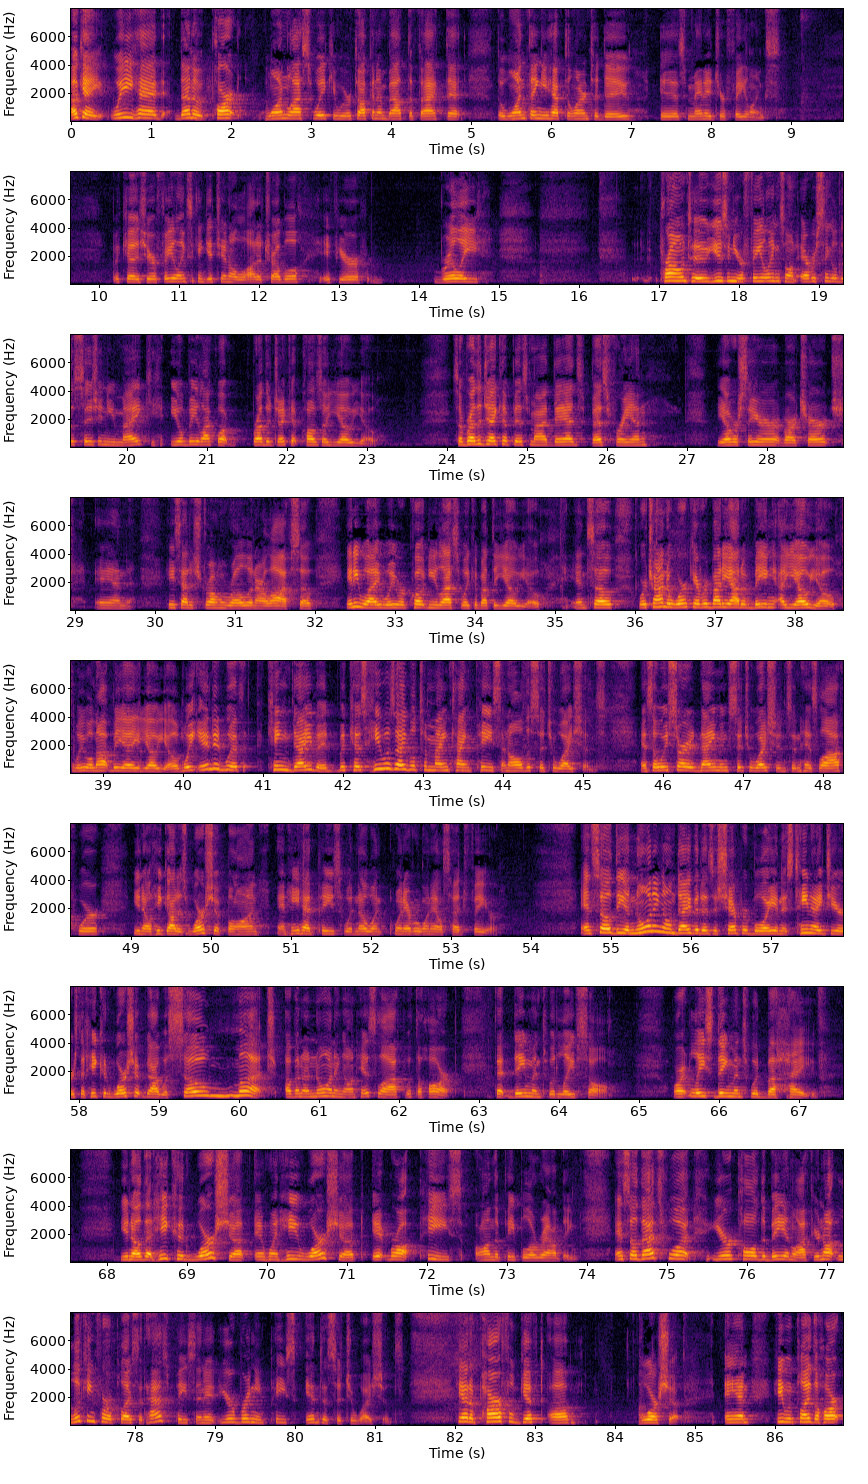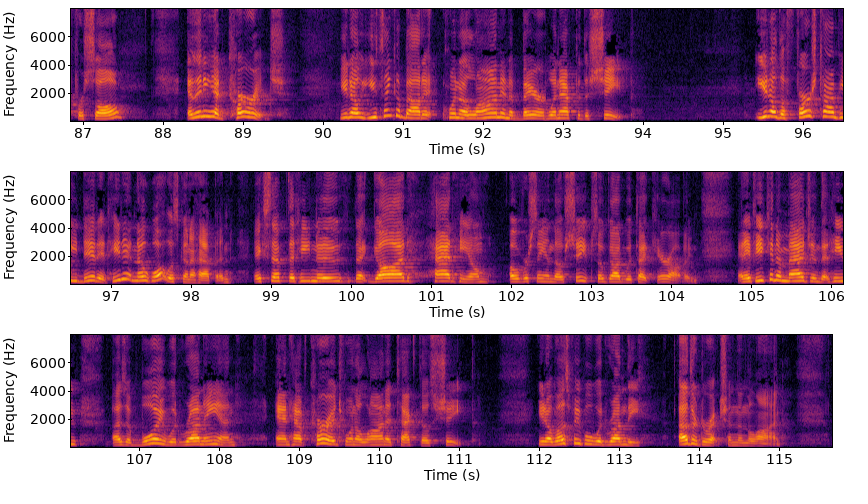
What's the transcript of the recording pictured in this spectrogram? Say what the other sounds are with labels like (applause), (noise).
Okay, we had done a part one last week, and we were talking about the fact that the one thing you have to learn to do is manage your feelings. Because your feelings can get you in a lot of trouble if you're really prone to using your feelings on every single decision you make. You'll be like what Brother Jacob calls a yo yo. So, Brother Jacob is my dad's best friend, the overseer of our church, and he's had a strong role in our life. So, anyway, we were quoting you last week about the yo yo. And so, we're trying to work everybody out of being a yo yo. We will not be a yo yo. And we ended with King David because he was able to maintain peace in all the situations. And so, we started naming situations in his life where, you know, he got his worship on and he had peace when no one when everyone else had fear. And so the anointing on David as a shepherd boy in his teenage years that he could worship God was so much of an anointing on his life with the harp that demons would leave Saul, or at least demons would behave. You know, that he could worship, and when he worshiped, it brought peace on the people around him. And so that's what you're called to be in life. You're not looking for a place that has peace in it, you're bringing peace into situations. He had a powerful gift of worship. And he would play the harp for Saul. And then he had courage. You know, you think about it when a lion and a bear went after the sheep. You know, the first time he did it, he didn't know what was going to happen, except that he knew that God had him overseeing those sheep, so God would take care of him. And if you can imagine that he, as a boy, would run in and have courage when a lion attacked those sheep. You know, most people would run the other direction than the lion.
